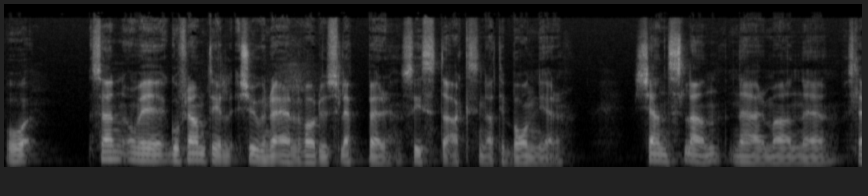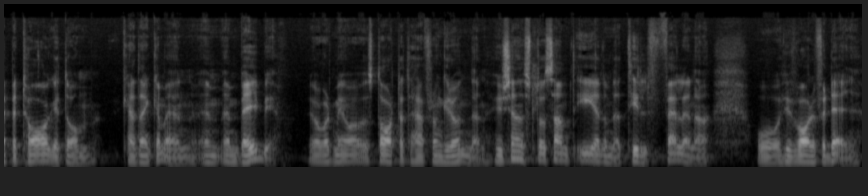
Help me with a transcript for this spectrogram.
Och sen om vi går fram till 2011 och du släpper sista aktierna till Bonnier. Känslan när man eh, släpper taget om, kan jag tänka mig, en, en, en baby. Du har varit med och startat det här från grunden. Hur känslosamt är de där tillfällena? Och hur var det för dig?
